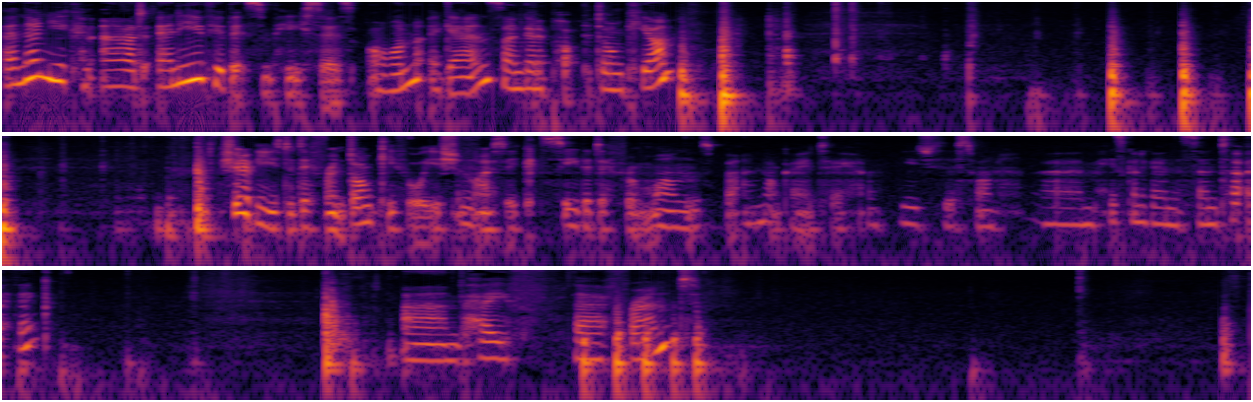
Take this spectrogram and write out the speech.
And then you can add any of your bits and pieces on again. So I'm going to pop the donkey on should have used a different donkey for you, shouldn't I? So you could see the different ones, but I'm not going to. I'll use this one. Um, he's going to go in the centre, I think. And hey there, friend. And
